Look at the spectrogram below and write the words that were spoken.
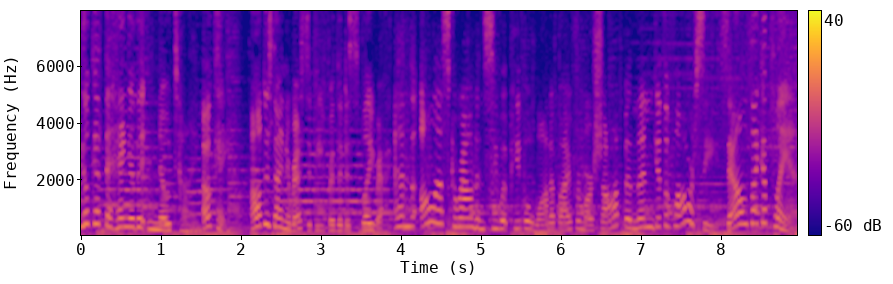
you'll get the hang of it in no time. Okay, I'll design a recipe for the display rack. And I'll ask around and see what people want to buy from our shop and then get the flower seeds. Sounds like a plan.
